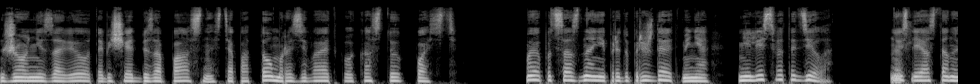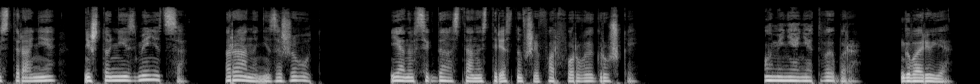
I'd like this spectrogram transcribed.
Джонни зовет, обещает безопасность, а потом разевает клыкастую пасть. Мое подсознание предупреждает меня не лезть в это дело. Но если я останусь в стороне, ничто не изменится, раны не заживут. Я навсегда останусь треснувшей фарфоровой игрушкой. «У меня нет выбора», — говорю я.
